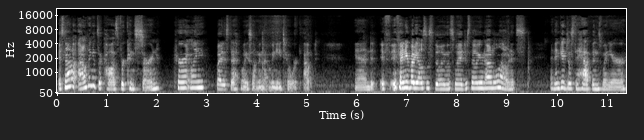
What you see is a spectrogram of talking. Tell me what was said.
it's not i don't think it's a cause for concern currently but it's definitely something that we need to work out. And if if anybody else is feeling this way, just know you're not alone. It's I think it just happens when you're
